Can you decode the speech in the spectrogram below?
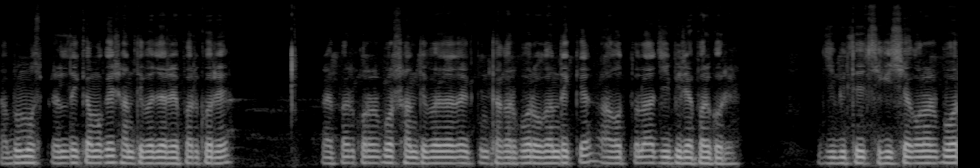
সাবরুম হসপিটাল থেকে আমাকে শান্তিবাজার রেফার করে। রেফার করার পর শান্তিবাজার একদিন থাকার পর ওখান থেকে আগরতলা জিবি রেফার করে। জিবিতে চিকিৎসা করার পর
